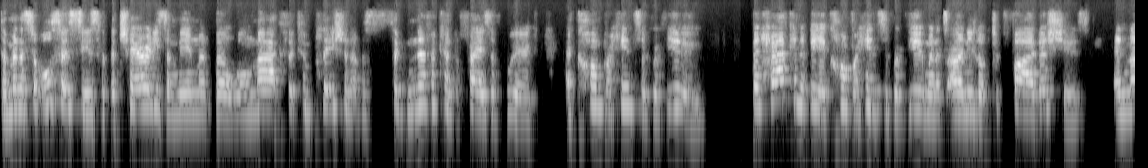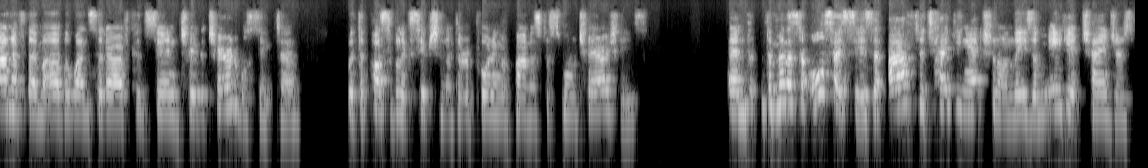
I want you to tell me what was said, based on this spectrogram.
The Minister also says that the Charities Amendment Bill will mark the completion of a significant phase of work, a comprehensive review. But how can it be a comprehensive review when it's only looked at five issues and none of them are the ones that are of concern to the charitable sector, with the possible exception of the reporting requirements for small charities? And the minister also says that after taking action on these immediate changes,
